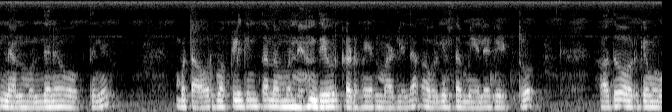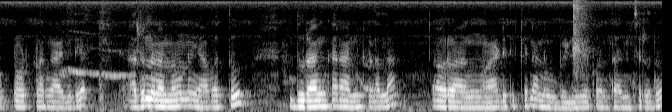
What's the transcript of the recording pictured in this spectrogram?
ನಾನು ಮುಂದೆನೇ ಹೋಗ್ತೀನಿ. ಬಟ್ ಅವ್ರ ಮಕ್ಕಳಿಗಿಂತ ನಮ್ಮನ್ನೇ ದೇವ್ರು ಕಡಿಮೆ ಏನು ಮಾಡಲಿಲ್ಲ. ಅವ್ರಿಗಿಂತ ಮೇಲೆಗೆ ಇಟ್ಟರು ಅದು ಅವ್ರಿಗೆ ಮುಟ್ಟು ನೋಡ್ಕೊಳಂಗಾಗಿದೆ. ಅದನ್ನು ನನ್ನನ್ನು ಯಾವತ್ತೂ ದುರಂಕಾರ ಅನ್ಕೊಳ್ಳಲ್ಲ. ಅವರು ಹಂಗೆ ಮಾಡಿದ್ದಕ್ಕೆ ನನಗೆ ಬೆಳಿಬೇಕು ಅಂತ ಅನಿಸಿರೋದು.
